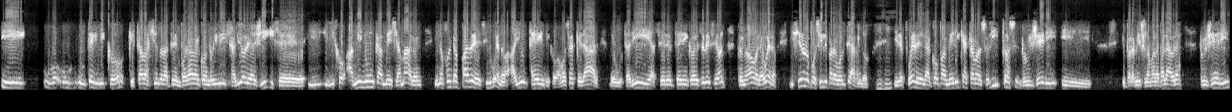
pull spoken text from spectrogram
y hubo un, técnico que estaba haciendo la temporada con Rivi, salió de allí y se y, dijo a mí nunca me llamaron y no fue capaz de decir bueno hay un técnico vamos a esperar me gustaría ser el técnico de selección pero no ahora bueno hicieron lo posible para voltearlo. Y después de la Copa América estaban solitos Ruggeri y que para mí es una mala palabra Ruggeri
